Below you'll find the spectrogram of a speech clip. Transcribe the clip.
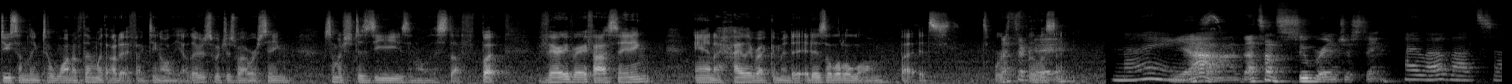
do something to one of them without it affecting all the others, which is why we're seeing so much disease and all this stuff. But very, very fascinating, and I highly recommend it. It is a little long, but it's it's worth That's the okay. listen. Nice. yeah that sounds super interesting I love that stuff.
